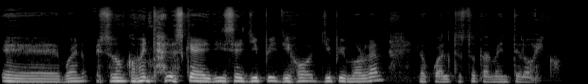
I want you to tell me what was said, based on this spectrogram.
Eh, bueno, estos son comentarios que dice GP, dijo JP Morgan, lo cual es totalmente lógico.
